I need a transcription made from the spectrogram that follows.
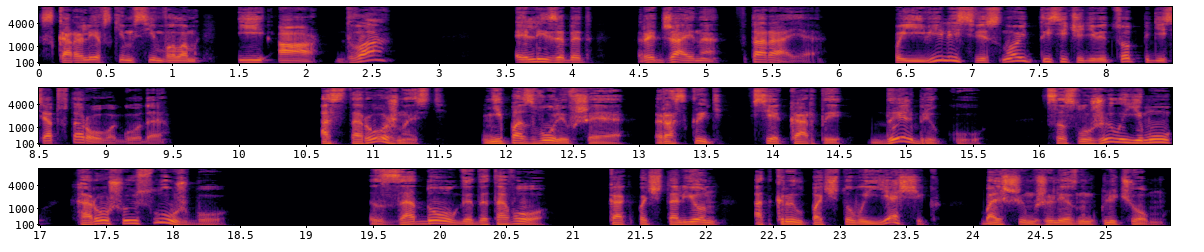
с королевским символом ER-2 Элизабет Реджайна II появились весной 1952 года. Осторожность, не позволившая раскрыть все карты Дельбрюку, сослужила ему хорошую службу. Задолго до того, как почтальон открыл почтовый ящик большим железным ключом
